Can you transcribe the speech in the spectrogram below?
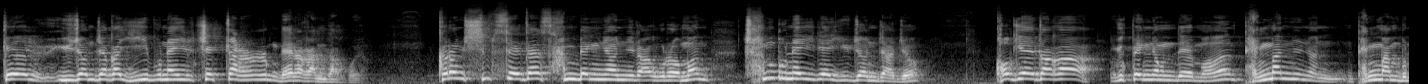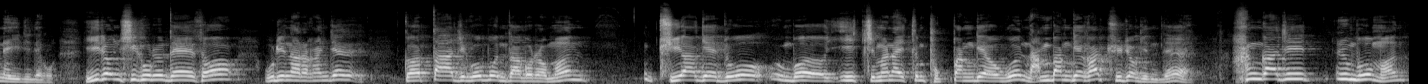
그 유전자가 2분의 1씩 쫘르륵 내려간다고요. 그럼 10세대 300년이라고 그러면 1000분의 1의 유전자죠. 거기에다가 600년 되면 100만 년, 100만 분의 1이 되고 이런 식으로 돼서 우리나라가 이제 그 따지고 본다 그러면 귀하게도 뭐 있지만 하여튼 북방계하고 남방계가 주력인데 한 가지 보면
